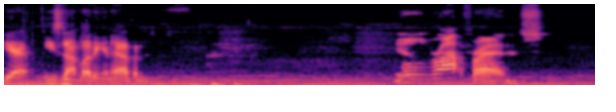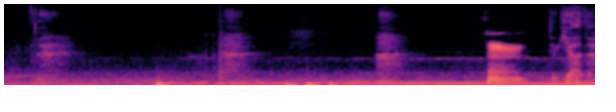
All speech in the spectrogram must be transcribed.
Yeah, he's not letting it happen. You rot friends. Hmm. Together,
